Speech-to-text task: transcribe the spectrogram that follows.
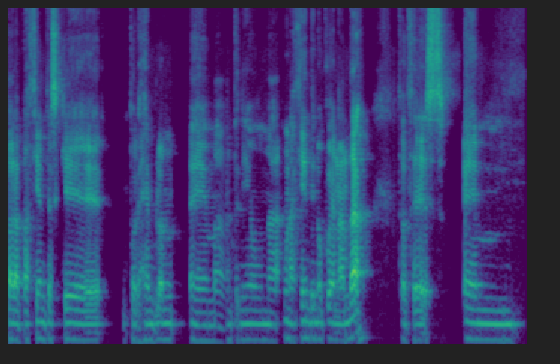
para pacientes que, por ejemplo, han tenido una, un accidente y no pueden andar. Entonces, em,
